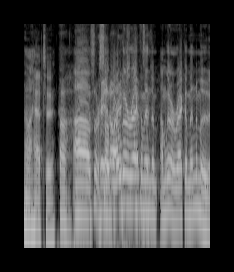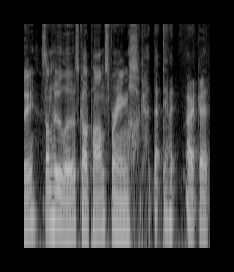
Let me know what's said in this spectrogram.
Oh, I had to. Oh, uh, so but I'm gonna recommend. The, I'm gonna recommend the movie. It's on Hulu. It's called Palm Springs. Oh god, that damn it. All right, go ahead.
